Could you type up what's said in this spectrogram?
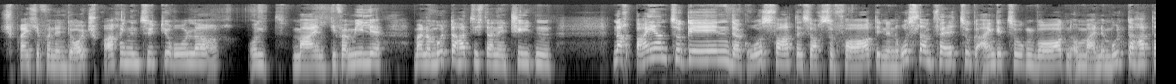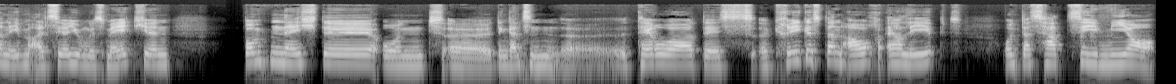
Ich spreche von den deutschsprachigen Südtiroler und mein, die Familie meiner Mutter hat sich dann entschieden, nach Bayern zu gehen. Der Großvater ist auch sofort in den Russlandfeldzug eingezogen worden und meine Mutter hat dann eben als sehr junges Mädchen Bombennächte und äh, den ganzen äh, Terror des äh, Krieges dann auch erlebt. Und das hat sie mir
